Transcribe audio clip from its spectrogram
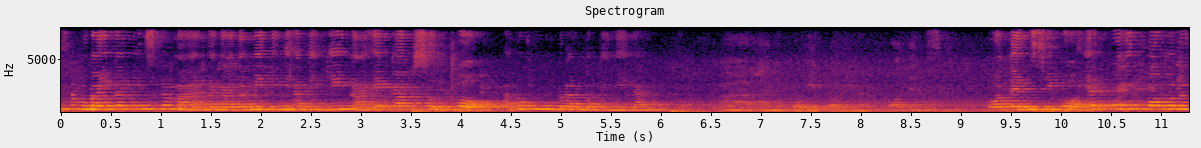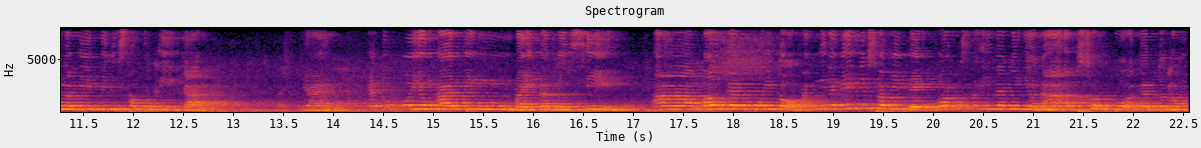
isang vitamins naman na gagamitin ni Ate Gina, eh capsule po. Anong brand to, Ate Gina? Ah, ano po ito, potency. Potency po. Yan po yung common na nabibili sa butika. Yan. Ito po yung ating vitamin C. Ah, powder po ito. Pag nilagay niyo sa bibig, oras na inano niyo, na-absorb po agad doon ng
